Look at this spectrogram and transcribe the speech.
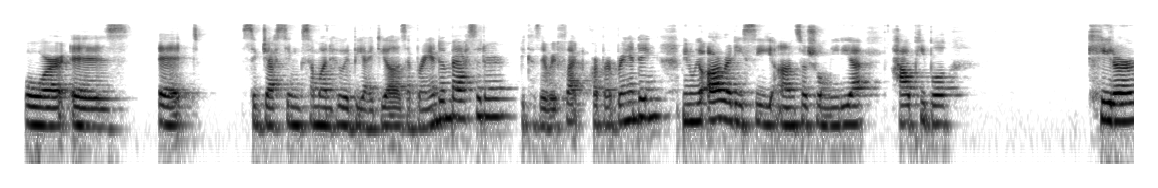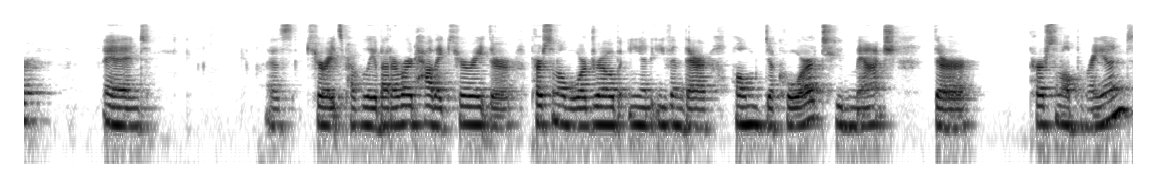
Or is it suggesting someone who would be ideal as a brand ambassador because they reflect corporate branding. I mean, we already see on social media how people cater and as curate's probably a better word, how they curate their personal wardrobe and even their home decor to match their personal brand.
